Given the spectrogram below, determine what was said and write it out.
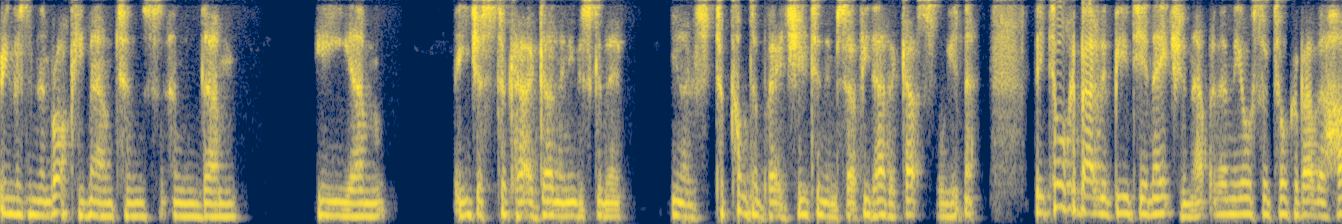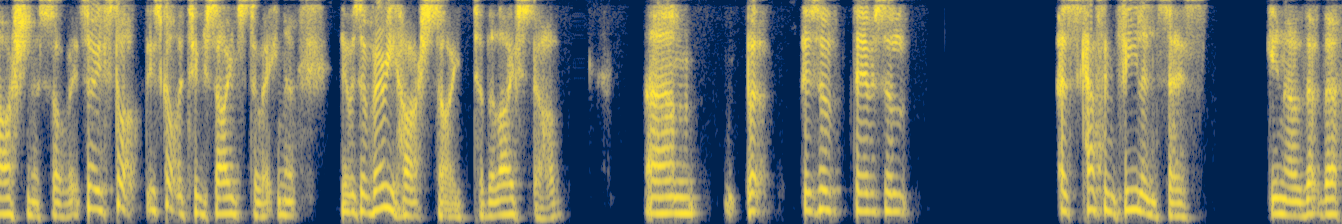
he was in the Rocky Mountains, and um, he um, he just took out a gun and he was going to, you know, to contemplate shooting himself. He'd had a gutsful, you know. They talk about the beauty of nature and that, but then they also talk about the harshness of it. So it's got it's got the two sides to it. You know, there was a very harsh side to the lifestyle, um, but there's a there's a as Catherine Phelan says, you know, that the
